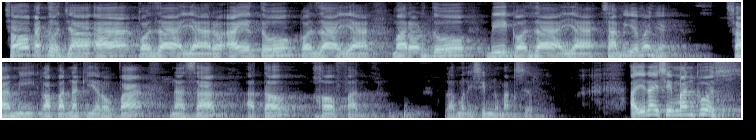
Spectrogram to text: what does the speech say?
so katu jaa koza ya. Ro'aitu koza ya. Marortu bi koza ya. Sami ya banyak sami lapadna kiropa nasab atau khofad. Lamun isim nu maksir. Ayeuna isim mankus?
